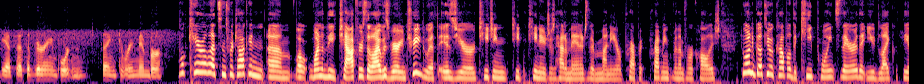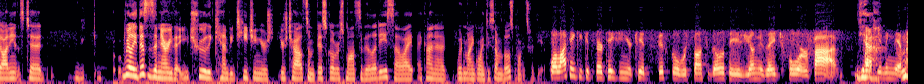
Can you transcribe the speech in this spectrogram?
Yes, that's a very important thing to remember. Well, Carol, since we're talking, um, well, one of the chapters that I was very intrigued with is your teaching te- teenagers how to manage their money or prep- prepping for them for college. Do you want to go through a couple of the key points there that you'd like the audience to really this is an area that you truly can be teaching your your child some fiscal responsibility. So I, I kind of wouldn't mind going through some of those points with you. Well, I think you could start teaching your kids fiscal responsibility as young as age four or five. Yeah, giving them,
